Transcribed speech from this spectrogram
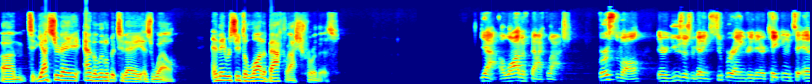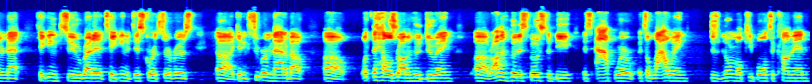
um, yesterday and a little bit today as well. And they received a lot of backlash for this. Yeah, a lot of backlash. First of all, their users were getting super angry. They were taking to internet, taking to Reddit, taking to Discord servers, uh, getting super mad about uh, what the hell is Robinhood doing? Uh, Robinhood is supposed to be this app where it's allowing just normal people to come in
